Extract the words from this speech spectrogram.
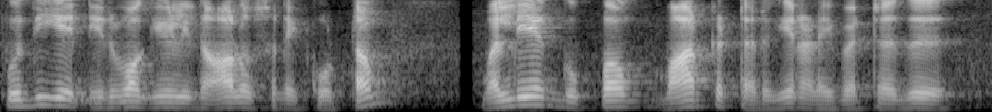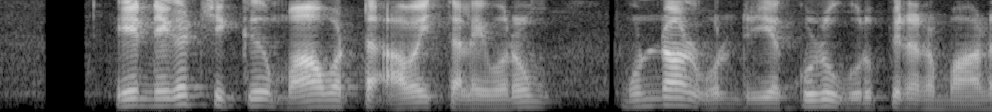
புதிய நிர்வாகிகளின் ஆலோசனை கூட்டம் மல்லியங்குப்பம் மார்க்கெட் அருகே நடைபெற்றது. இந்நிகழ்ச்சிக்கு மாவட்ட அவைத் தலைவரும் முன்னாள் ஒன்றிய குழு உறுப்பினருமான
